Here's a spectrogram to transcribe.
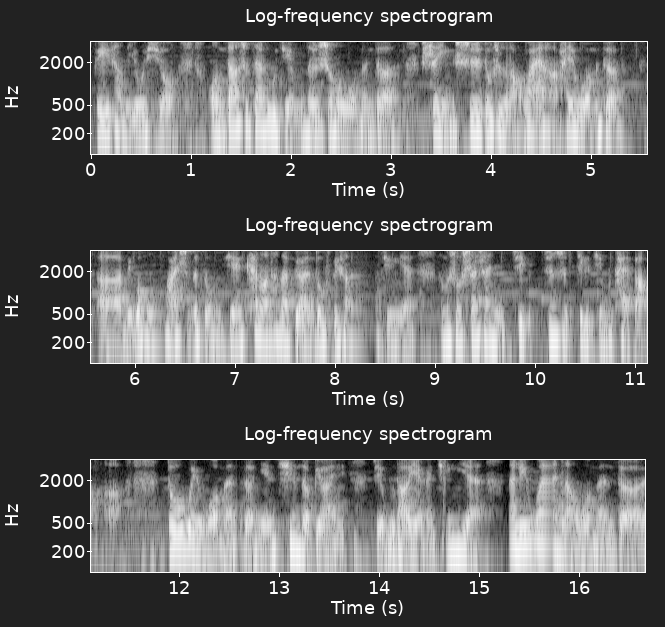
非常的优秀。我们当时在录节目的时候，我们的摄影师都是老外哈，还有我们的。呃，美国红花石的总监看到他的表演都非常惊艳，他们说：“珊珊，你这个真是这个节目太棒了，都为我们的年轻的表演这舞蹈演员惊艳。”那另外呢，我们的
